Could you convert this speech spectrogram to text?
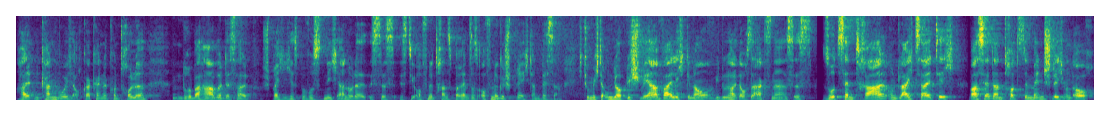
halten kann, wo ich auch gar keine Kontrolle darüber habe. Deshalb spreche ich es bewusst nicht an oder ist, das, ist die offene Transparenz, das offene Gespräch dann besser? Ich tue mich da unglaublich schwer, weil ich genau, wie du halt auch sagst, ne, es ist so zentral und gleichzeitig war es ja dann trotzdem menschlich und auch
